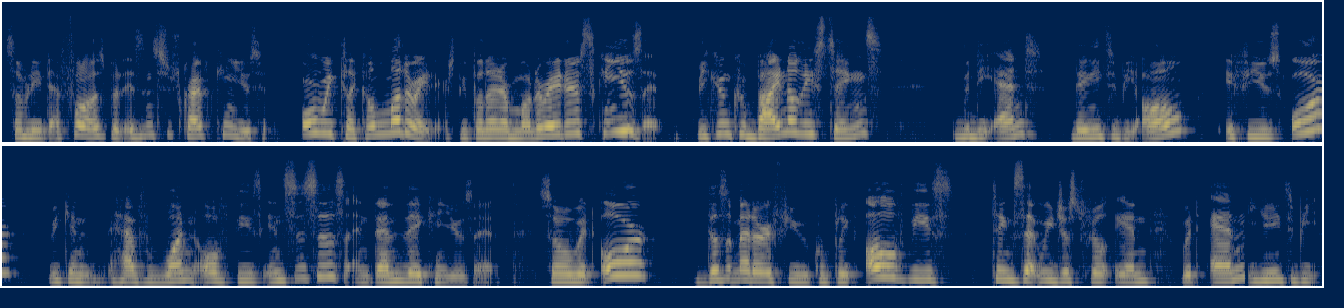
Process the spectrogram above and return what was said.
Somebody that follows but isn't subscribed can use it. Or we click on moderators. People that are moderators can use it. We can combine all these things, but the end, they need to be all. If you use or, we can have one of these instances and then they can use it. So with or, doesn't matter if you complete all of these things that we just fill in with N. You need to be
